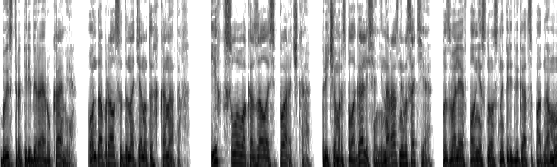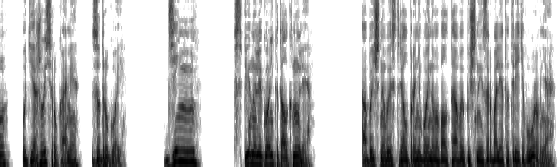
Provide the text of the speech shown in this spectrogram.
Быстро перебирая руками, он добрался до натянутых канатов. Их, к слову, оказалась парочка, причем располагались они на разной высоте, позволяя вполне сносно передвигаться по одному, удерживаясь руками за другой. День! В спину легонько толкнули. Обычно выстрел бронебойного болта, выпущенный из арбалета третьего уровня,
